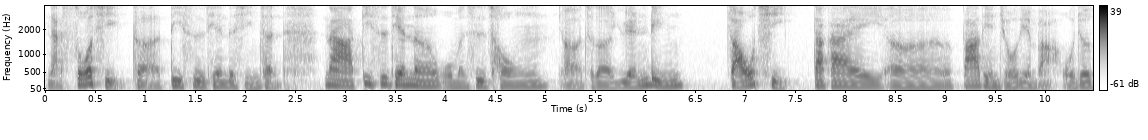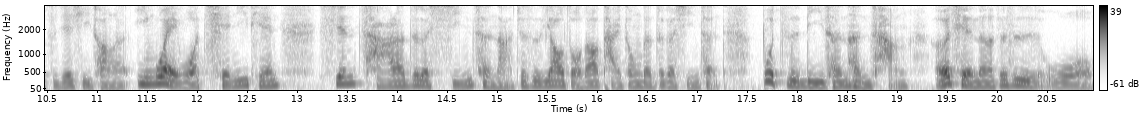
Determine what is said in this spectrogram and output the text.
那说起这第四天的行程，那第四天呢，我们是从呃这个园林早起。大概呃八点九点吧，我就直接起床了，因为我前一天先查了这个行程啊，就是要走到台中的这个行程，不止里程很长，而且呢，这是我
